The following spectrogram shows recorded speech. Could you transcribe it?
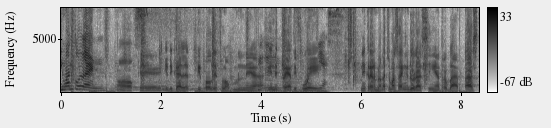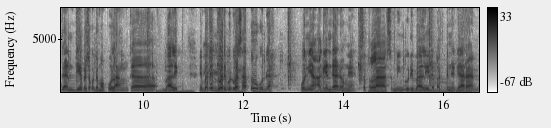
you want to learn. Oke, jadi kayak people development ya Mm-mm. in the creative way. Yes. Ini keren banget, cuma sayangnya durasinya terbatas dan dia besok udah mau pulang ke balik. Ini berarti 2021 udah punya agenda dong ya setelah seminggu di Bali dapat penyegaran.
